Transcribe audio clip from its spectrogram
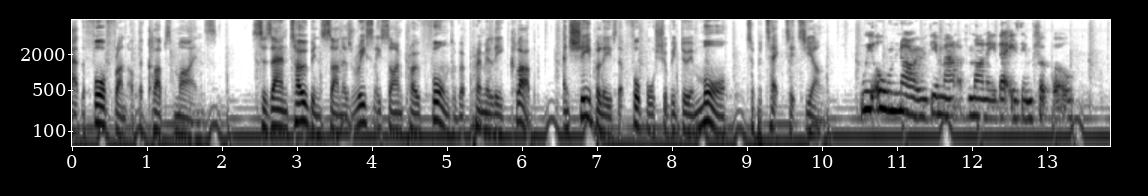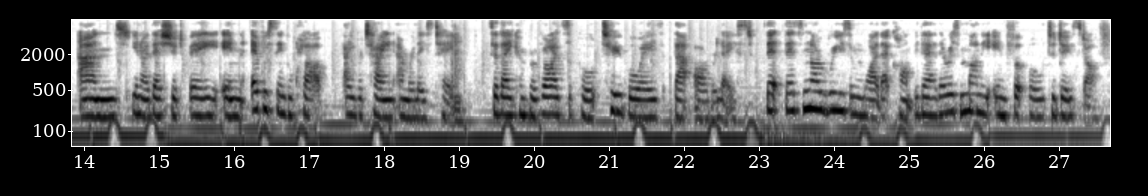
at the forefront of the club's minds. Suzanne Tobin's son has recently signed pro forms with a Premier League club, and she believes that football should be doing more to protect its young. We all know the amount of money that is in football, and you know there should be in every single club a retain and release team so they can provide support to boys that are released. There, there's no reason why that can't be there. There is money in football to do stuff.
